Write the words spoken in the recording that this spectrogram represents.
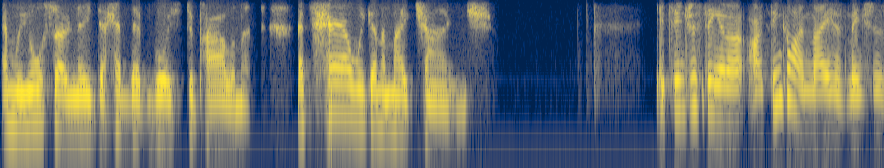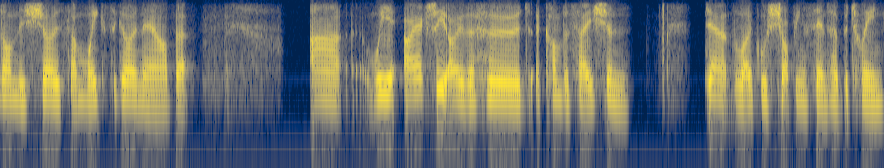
and we also need to have that voice to Parliament. That's how we're going to make change. It's interesting, and I, I think I may have mentioned on this show some weeks ago now, but uh, we I actually overheard a conversation down at the local shopping centre between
